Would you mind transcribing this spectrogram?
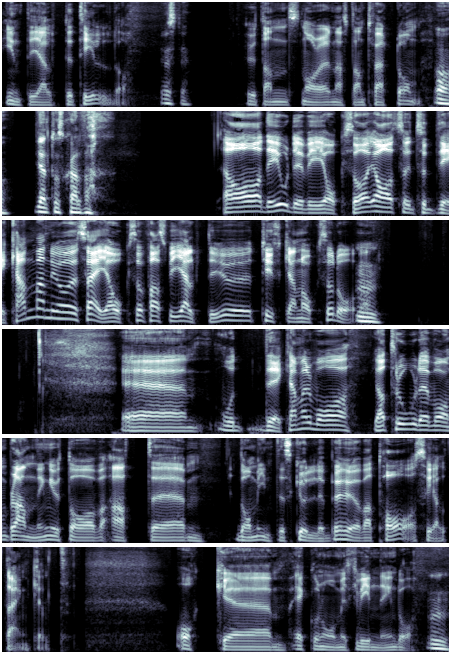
inte hjälpte till då. Just det. Utan snarare nästan tvärtom. Ja. Hjälpte oss själva. Ja, det gjorde vi också. Ja, så, så det kan man ju säga också, fast vi hjälpte ju tyskarna också då. Mm. Eh, och det kan väl vara, jag tror det var en blandning utav att eh, de inte skulle behöva ta oss helt enkelt. Och eh, ekonomisk vinning då. Mm.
